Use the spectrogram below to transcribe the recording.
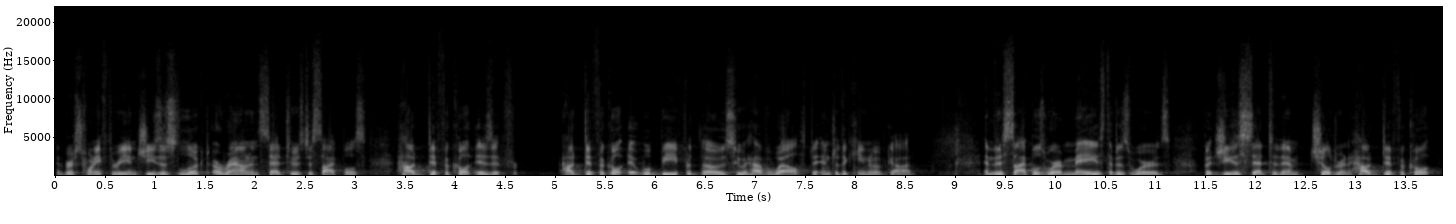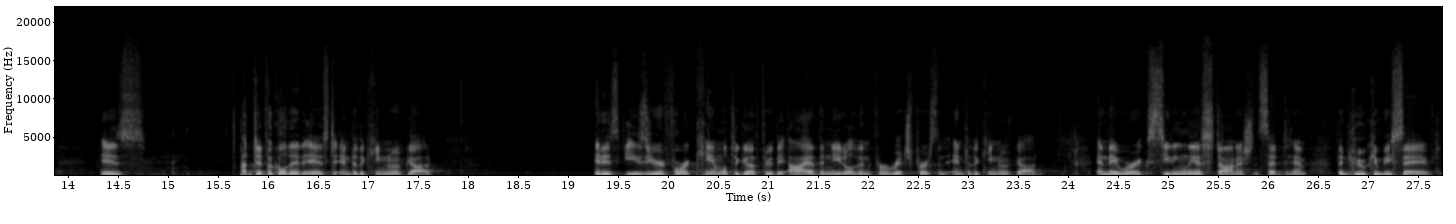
At verse 23, and Jesus looked around and said to his disciples, How difficult is it for, how difficult it will be for those who have wealth to enter the kingdom of God. And the disciples were amazed at his words. But Jesus said to them, Children, how difficult is how difficult it is to enter the kingdom of God. It is easier for a camel to go through the eye of the needle than for a rich person to enter the kingdom of God. And they were exceedingly astonished and said to him, Then who can be saved?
